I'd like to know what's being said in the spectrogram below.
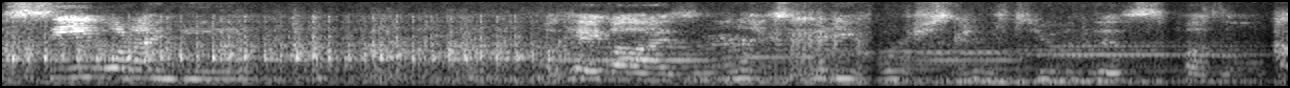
See what I mean? Okay, guys, in the next video, we're just gonna do this puzzle.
